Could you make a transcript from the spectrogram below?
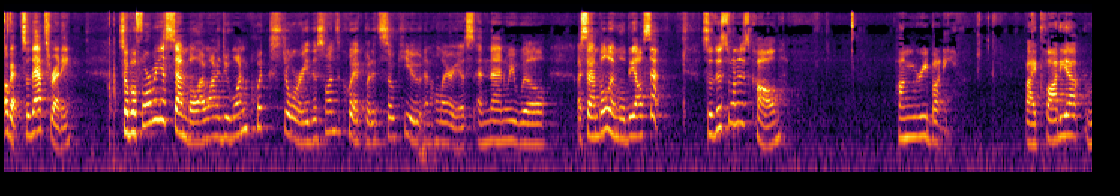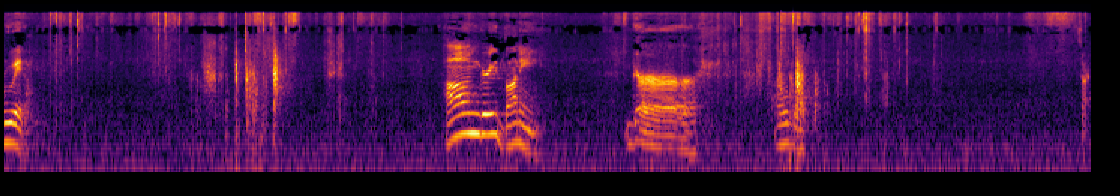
Okay, so that's ready. So before we assemble, I want to do one quick story. This one's quick, but it's so cute and hilarious. And then we will assemble and we'll be all set. So this one is called Hungry Bunny by Claudia Rueda. Hungry Bunny. Grrr. Oh boy. Sorry.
